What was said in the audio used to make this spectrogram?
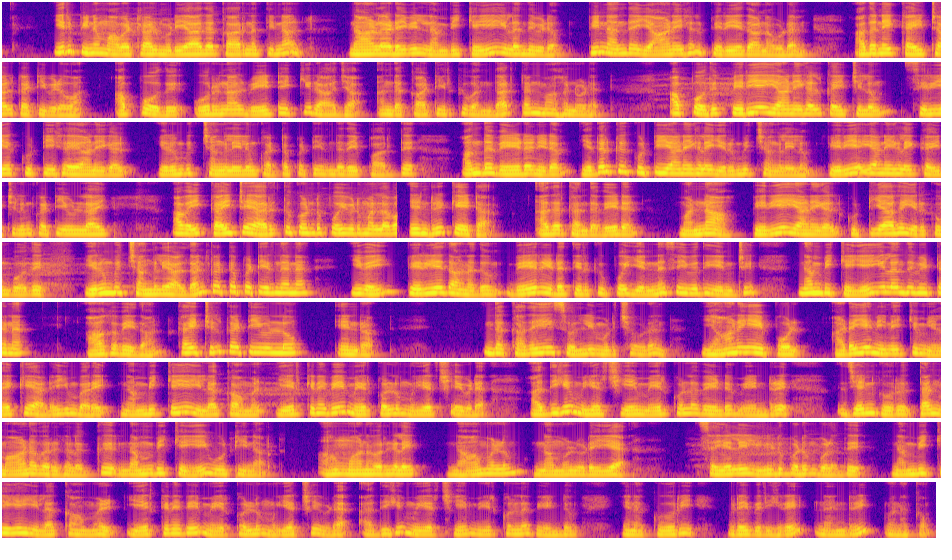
இருப்பினும் அவற்றால் முடியாத காரணத்தினால் நாளடைவில் நம்பிக்கையை இழந்துவிடும். பின் அந்த யானைகள் பெரியதானவுடன் அதனை கயிற்றால் கட்டிவிடுவான். அப்போது ஒரு நாள் வேட்டைக்கு ராஜா அந்த காட்டிற்கு வந்தார் தன் மகனுடன். அப்போது பெரிய யானைகள் கயிற்றிலும் சிறிய குட்டிகை யானைகள் இரும்புச் சங்கிலிலும் கட்டப்பட்டிருந்ததை பார்த்து அந்த வேடனிடம் எதற்கு குட்டி யானைகளை இரும்புச் சங்கிலிலும் பெரிய யானைகளை கயிற்றிலும் கட்டியுள்ளாய்? அவை கயிற்றை அறுத்து கொண்டு போய்விடுமல்லவா? என்று கேட்டார். அதற்கு அந்த வேடன் மன்னா பெரிய யானைகள் குட்டியாக இருக்கும்போது இரும்புச் சங்கிலியால் தான் கட்டப்பட்டிருந்தன. இவை பெரியதானதும் வேறு இடத்திற்கு போய் என்ன செய்வது என்று நம்பிக்கையை இழந்துவிட்டன. ஆகவேதான் கயிற்றில் கட்டியுள்ளோம் என்றான். இந்த கதையை சொல்லி முடித்தவுடன் யானையைப் போல் அடைய நினைக்கும் இலக்கை அடையும் வரை நம்பிக்கையை இழக்காமல் ஏற்கனவே மேற்கொள்ளும் முயற்சியை விட அதிக முயற்சியை மேற்கொள்ள வேண்டும் என்று ஜென் குரு தன் மாணவர்களுக்கு நம்பிக்கையை ஊட்டினார். ஆம் மாணவர்களே நாமளும் நம்மளுடைய செயலில் ஈடுபடும் பொழுது நம்பிக்கையை இழக்காமல் ஏற்கனவே மேற்கொள்ளும் முயற்சியை விட அதிக முயற்சியை மேற்கொள்ள வேண்டும் என கூறி விடைபெறுகிறேன். நன்றி வணக்கம்.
